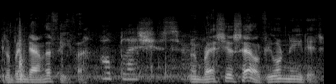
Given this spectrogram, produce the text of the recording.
It'll bring down the fever. Oh, bless you, sir. And rest yourself. You'll need it.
